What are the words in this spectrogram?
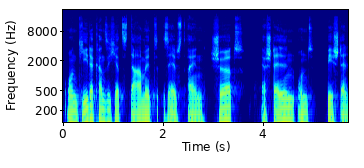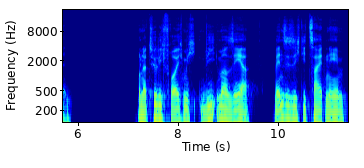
und jeder kann sich jetzt damit selbst ein Shirt erstellen und bestellen. Und natürlich freue ich mich wie immer sehr, wenn Sie sich die Zeit nehmen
